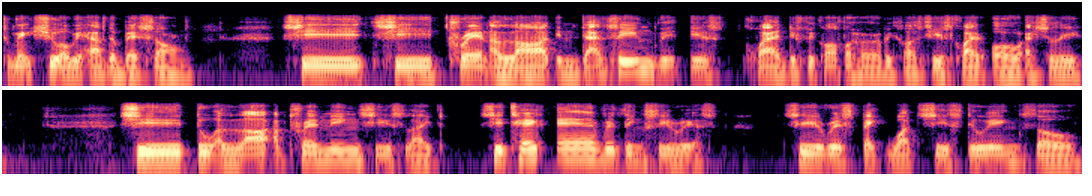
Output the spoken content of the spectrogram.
to make sure we have the best song. She she trained a lot in dancing, which is quite difficult for her because she's quite old actually. She do a lot of training. She's like she take everything serious. She respect what she's doing. So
